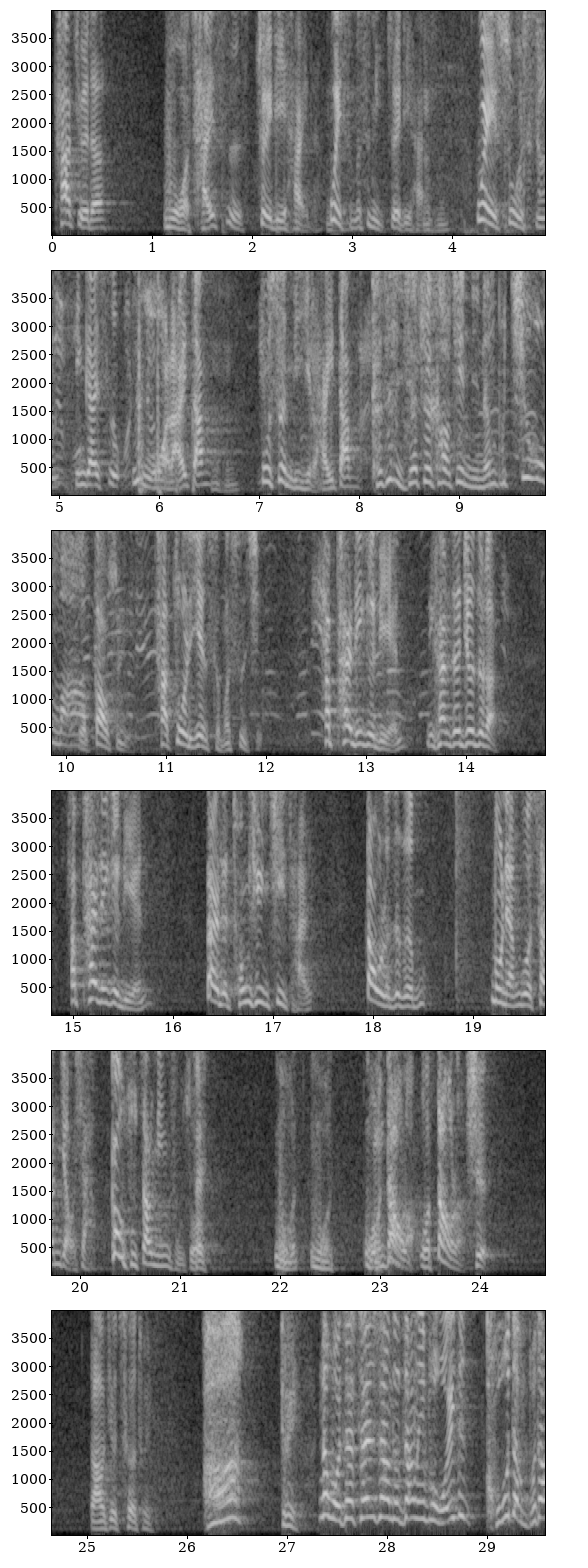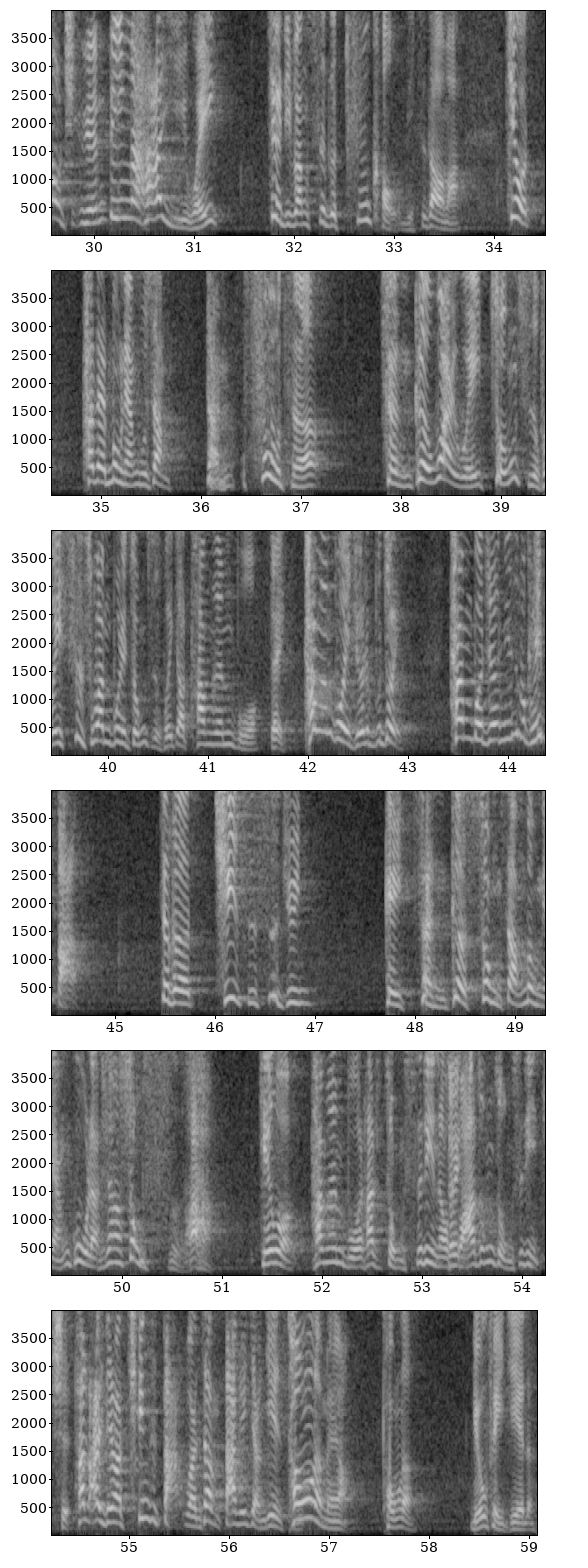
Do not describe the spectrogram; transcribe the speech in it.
他觉得我才是最厉害的。为什么是你最厉害？卫戍师应该是我来当，不是你来当。可是你现在最靠近，你能不救吗？我告诉你，他做了一件什么事情？他派了一个连，你看这就这个，他派了一个连，带着通讯器材，到了这个孟良崮山脚下，告诉张灵甫说：“我我我们到了，我到了。”是。然后就撤退，啊，对，那我在山上的张灵甫，我一直苦等不到援兵啊。他以为这个地方是个突口，你知道吗？结果他在孟良崮上等，负责整个外围总指挥四十万部的总指挥叫汤恩伯。对，汤恩伯也觉得不对，汤恩伯觉得你怎么可以把这个七十四军给整个送上孟良崮了？你让他送死啊！结果汤恩伯他是总司令哦，华中总司令，是。他哪里电话亲自打，晚上打给蒋介石，通了没有？通了，刘斐接了，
